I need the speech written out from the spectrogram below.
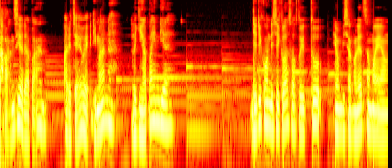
apaan sih ada apaan? Ada cewek, di mana? Lagi ngapain dia? Jadi kondisi kelas waktu itu yang bisa ngeliat sama yang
